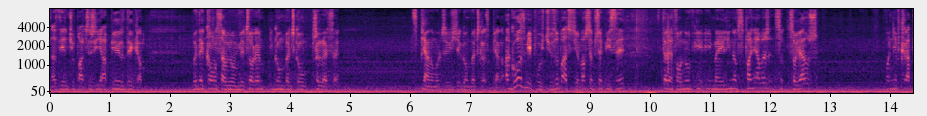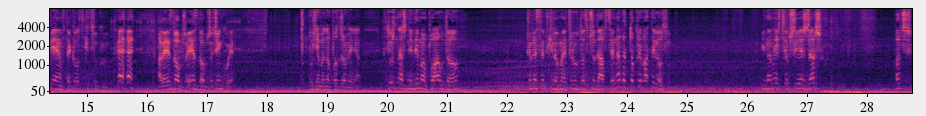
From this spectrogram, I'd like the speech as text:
Na zdjęciu patrzysz i ja pierdykam. Będę kąsał ją wieczorem i gąbeczką przelecę. Z pianą, oczywiście gąbeczka z pianą. A głos mi puścił, zobaczcie, wasze przepisy z telefonów i, i maili, no wspaniałe, że, co, co ja już bo nie wkrapiałem w te kostki cukru. Ale jest dobrze, jest dobrze, dziękuję. Później będą pozdrowienia. Któż nasz nie dymał po auto tyle set kilometrów do sprzedawcy, nawet do prywatnych osób. I na miejsce przyjeżdżasz, patrzysz,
